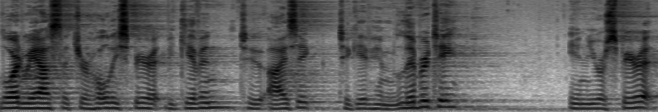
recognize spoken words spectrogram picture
Lord, we ask that your Holy Spirit be given to Isaac to give him liberty in your spirit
